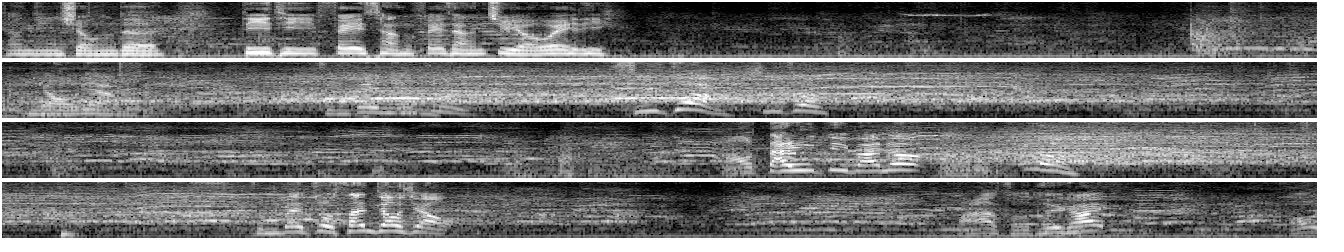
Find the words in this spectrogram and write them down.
张金雄的 DT 非常非常具有威力，漂亮，准备黏住，西撞，西撞。好，带入地板了，准备做三角脚，把他手推开，好，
